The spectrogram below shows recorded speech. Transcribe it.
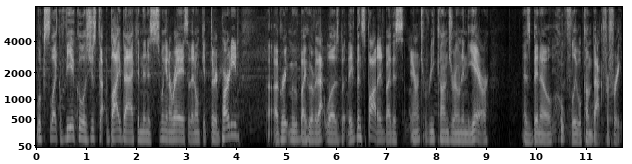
Looks like a vehicle has just got a buyback and then is swinging array so they don't get third partied. Uh, a great move by whoever that was, but they've been spotted by this errant recon drone in the air as Bino hopefully will come back for free.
